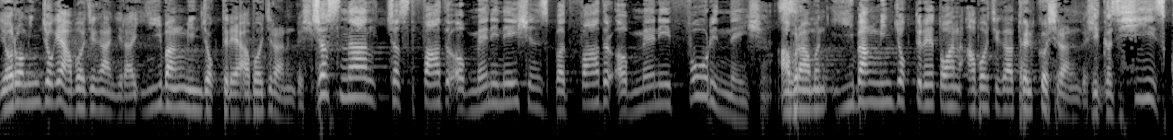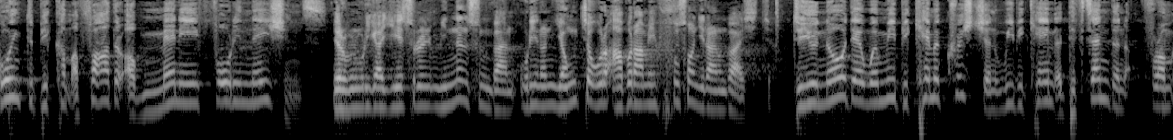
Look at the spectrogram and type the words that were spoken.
여러 민족의 아버지가 아니라 이방 민족들의 아버지라는 것입니다. Just not just father of many nations, but father of many foreign nations. 아브라함은 이방 민족들의 또한 아버지가 될 것이라는 것입니다. Because he is going to become a father of many foreign nations. 여러분 우리가 예수를 믿는 순간 우리는 영적으로 아브라함의 후손이라는 거 아시죠? Do you know that when we became a Christian, we became a descendant from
